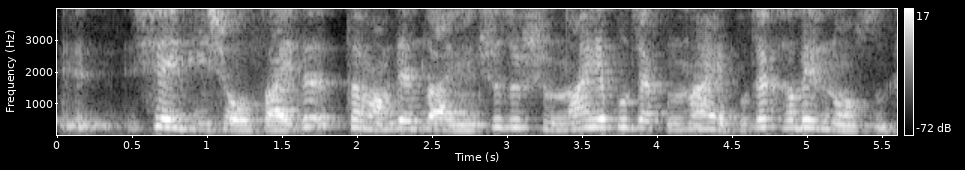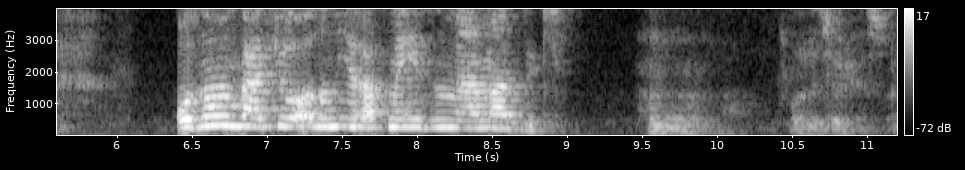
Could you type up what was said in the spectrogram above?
e, şey bir iş olsaydı tamam deadline'in şudur şunlar yapılacak bunlar yapılacak haberin olsun. O zaman belki o alanı yaratmaya izin vermezdik. Öyle söylüyorsun.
